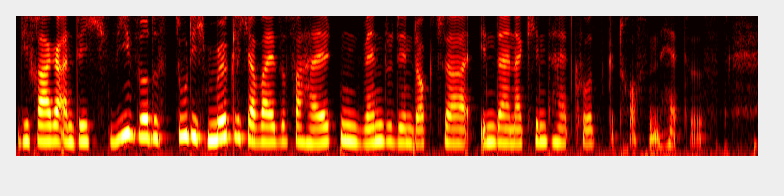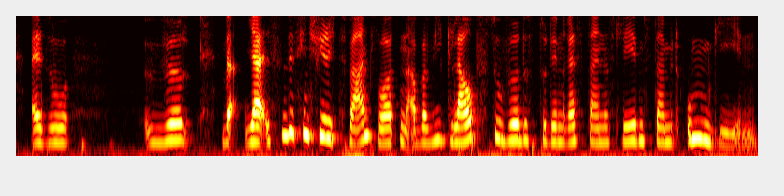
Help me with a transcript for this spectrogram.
die Frage an dich, wie würdest du dich möglicherweise verhalten, wenn du den Doktor in deiner Kindheit kurz getroffen hättest? Also, würd, ja, ist ein bisschen schwierig zu beantworten, aber wie glaubst du, würdest du den Rest deines Lebens damit umgehen?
